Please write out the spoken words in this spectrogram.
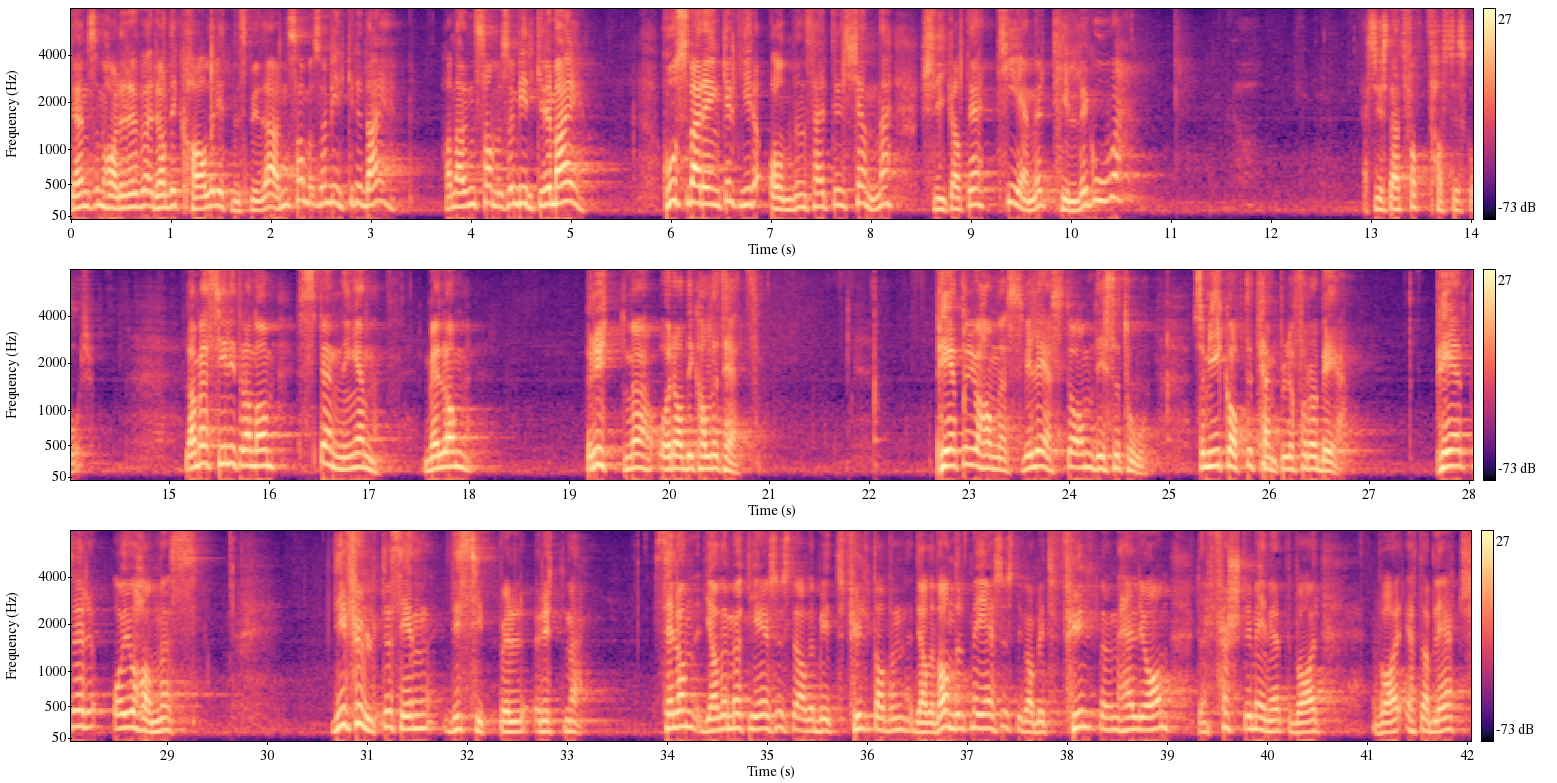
den som har det radikale vitnesbyrdet, er den samme som virker i deg. Han er den samme som virker i meg. Hos hver enkelt gir Ånden seg til kjenne, slik at det tjener til det gode. Jeg syns det er et fantastisk ord. La meg si litt om spenningen mellom rytme og radikalitet. Peter og Johannes, vi leste om disse to, som gikk opp til tempelet for å be. Peter og Johannes de fulgte sin disippelrytme. Selv om de hadde møtt Jesus, de hadde blitt fylt av den, de hadde vandret med Jesus, de var blitt fylt med Den hellige ånd, den første menighet var, var etablert.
